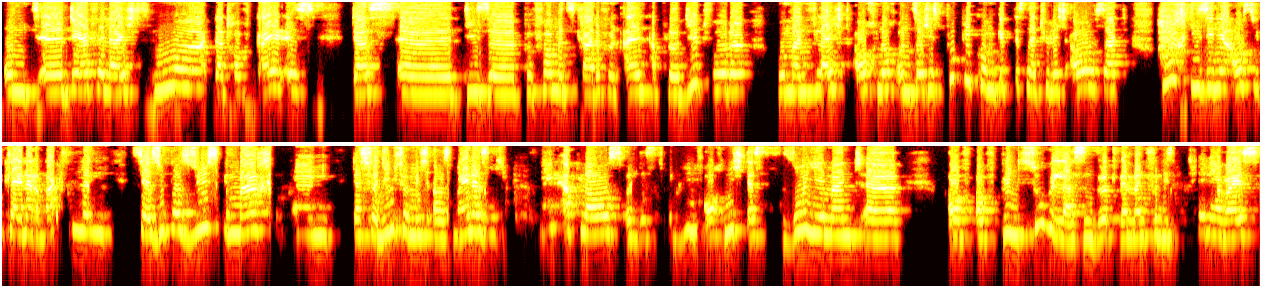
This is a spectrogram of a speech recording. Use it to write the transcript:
und äh, der vielleicht nur darauf geil ist, dass äh, diese Performance gerade von allen applaudiert wurde, wo man vielleicht auch noch, und solches Publikum gibt es natürlich auch, sagt, ach, die sehen ja aus wie kleine Erwachsenen, ist ja super süß gemacht. Ähm, das verdient für mich aus meiner Sicht keinen Applaus und es verdient auch nicht, dass so jemand äh, auf, auf Bühnen zugelassen wird, wenn man von diesem Trainer weiß,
